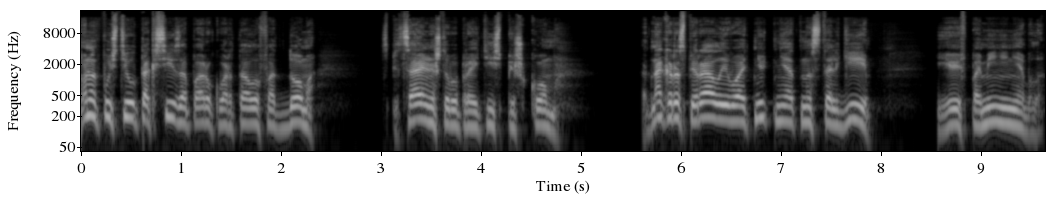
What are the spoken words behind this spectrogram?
Он отпустил такси за пару кварталов от дома, специально, чтобы пройтись пешком. Однако распирало его отнюдь не от ностальгии, ее и в помине не было.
